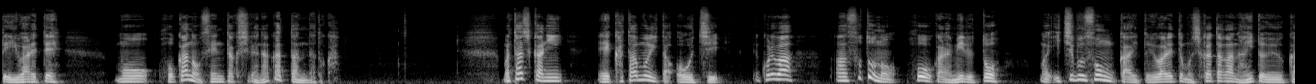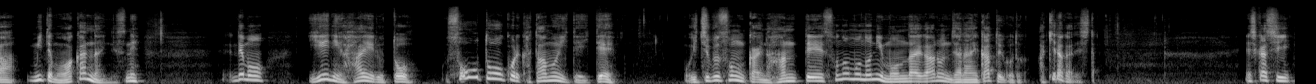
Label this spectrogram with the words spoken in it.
て言われて、もう他の選択肢がなかったんだとか。まあ確かに、え傾いたお家。これは、外の方から見ると、まあ一部損壊と言われても仕方がないというか、見てもわかんないんですね。でも、家に入ると、相当これ傾いていて、一部損壊の判定そのものに問題があるんじゃないかということが明らかでした。しかし、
